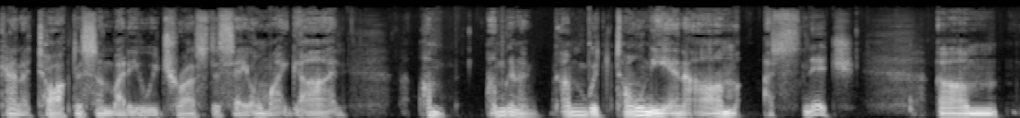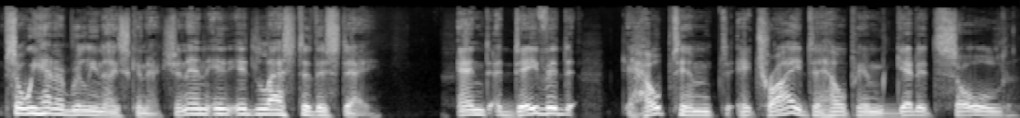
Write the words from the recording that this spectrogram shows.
kind of talk to somebody who he trusts to say, oh my God, I'm, I'm to, I'm with Tony and I'm a snitch. Um, so we had a really nice connection and it, it lasts to this day. And uh, David helped him, to, tried to help him get it sold,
